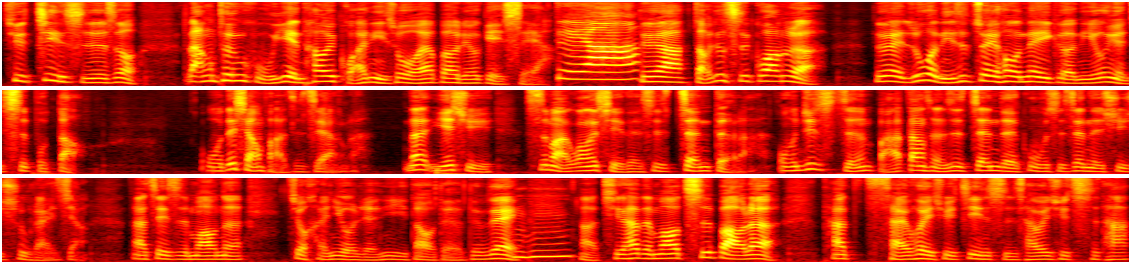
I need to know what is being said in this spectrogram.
去进食的时候，狼吞虎咽，它会管你说我要不要留给谁啊？对呀，对呀，早就吃光了，对不对？如果你是最后那个，你永远吃不到。我的想法是这样了，那也许司马光写的是真的啦，我们就只能把它当成是真的故事、真的叙述来讲。那这只猫呢，就很有仁义道德，对不对？嗯、啊，其他的猫吃饱了，它才会去进食，才会去吃它。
